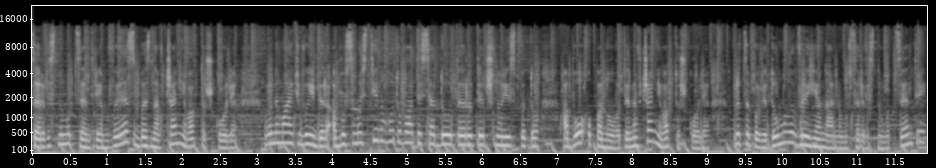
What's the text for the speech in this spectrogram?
сервісному центрі МВС без навчання в автошколі. Вони мають вибір або самостійно готуватися до теоретичного іспиту, або опановувати навчання в автошколі. Про це повідомили в регіональному сервісному центрі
